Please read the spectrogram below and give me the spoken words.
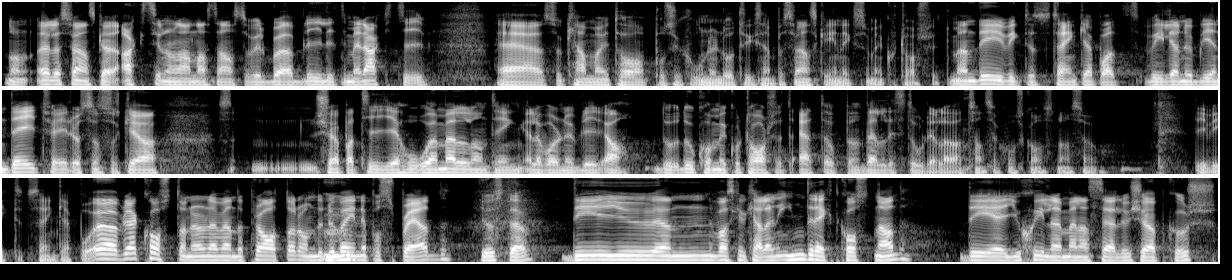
någon, eller svenska aktier någon annanstans och vill börja bli lite mer aktiv eh, så kan man ju ta positioner då till exempel svenska index som är courtagefritt. Men det är viktigt att tänka på att vill jag nu bli en daytrader och sen så ska jag mm, köpa 10 H&M eller någonting eller vad det nu blir, ja, då, då kommer courtaget äta upp en väldigt stor del av transaktionskostnaderna. Så det är viktigt att tänka på. Övriga kostnader, när vi ändå pratar om det, du var inne på spread. Just det. Det är ju en, vad ska vi kalla en indirekt kostnad. Det är ju skillnaden mellan sälj och köpkurs.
